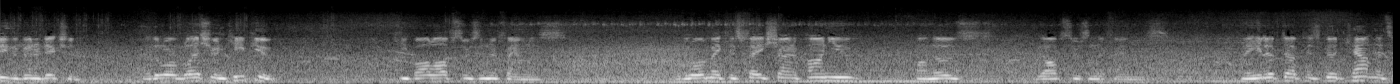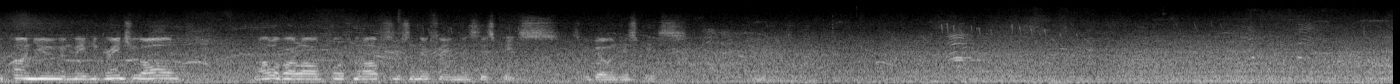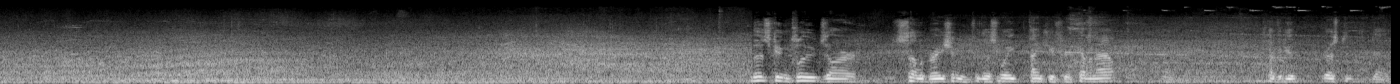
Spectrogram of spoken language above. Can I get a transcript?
Receive the benediction. May the Lord bless you and keep you. Keep all officers and their families. May the Lord make his face shine upon you, upon those, the officers and their families. May he lift up his good countenance upon you, and may he grant you all, all of our law enforcement officers and their families, his peace, as we go in his peace. Amen. This concludes our celebration for this week. Thank you for coming out. Have a good rest of the day.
